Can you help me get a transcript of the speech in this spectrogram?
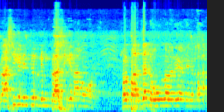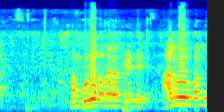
ಕ್ರಾಸಿಗೆ ನಿಂತಿದ್ರು ನಿಮ್ಮ ಕ್ರಾಸಿಗೆ ನಾನು ಸ್ವಲ್ಪ ಅರ್ಜೆಂಟ್ ಹೋಗೋದ್ರಿ ಅಲ್ಲಿ ನಮ್ಮ ಗುರುಗಳು ಬಂದಾರ ಅಂತ ಹೇಳಿದ್ದೆ. ಆದರೂ ಅವ್ರು ಬಂದು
